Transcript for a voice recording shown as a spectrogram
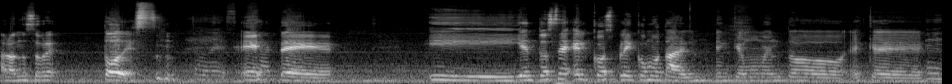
hablando sobre todes. Este. Y, y entonces el cosplay como tal, ¿en qué momento es que Este,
